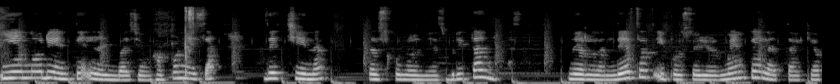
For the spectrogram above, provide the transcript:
y en Oriente la invasión japonesa de China, las colonias británicas, neerlandesas y posteriormente el ataque a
